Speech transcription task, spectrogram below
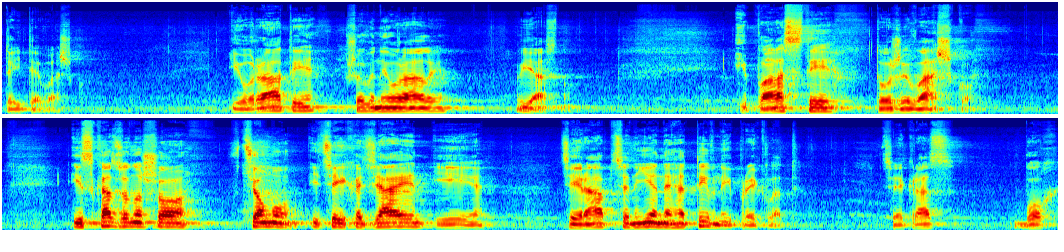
Те й те важко. І орати, що ви не орали, ясно. І пасти теж важко. І сказано, що в цьому і цей хазяїн, і цей раб це не є негативний приклад. Це якраз Бог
